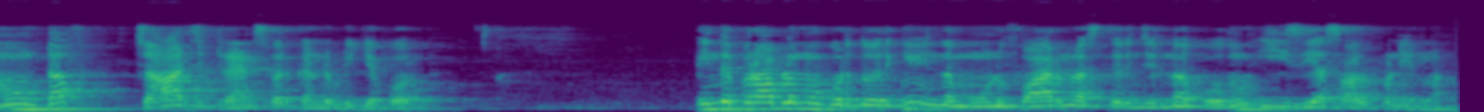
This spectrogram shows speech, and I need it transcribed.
அமௌண்ட் ஆஃப் சார்ஜ் டிரான்ஸ்ஃபர் கண்டுபிடிக்க போகிறோம் இந்த ப்ராப்ளமை பொறுத்த வரைக்கும் இந்த மூணு ஃபார்முலாஸ் தெரிஞ்சிருந்தா போதும் ஈஸியா சால்வ் பண்ணிடலாம்.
